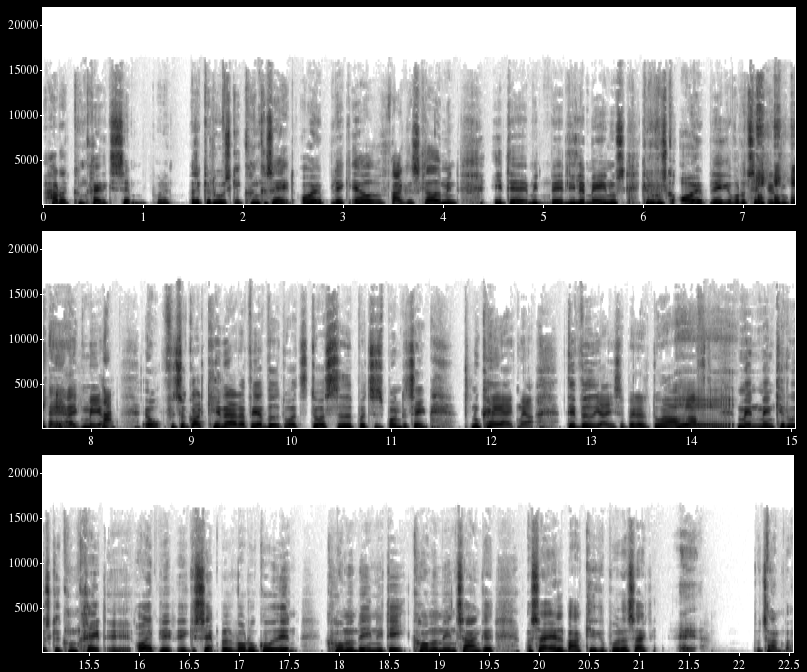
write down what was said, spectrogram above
Har du et konkret eksempel på det? Altså, kan du huske et konkret øjeblik? Jeg har jo faktisk skrevet min, et, uh, mit uh, lille manus. Kan du huske øjeblikket, hvor du tænkte, nu kan jeg ikke mere? Jo, for så godt kender jeg dig, for jeg ved, du har, du har siddet på et tidspunkt og tænkt, nu kan jeg ikke mere. Det ved jeg, Isabella, du har øh... haft. Men, men kan du huske et konkret uh, øjeblik, et eksempel, hvor du er gået ind, kommet med en idé, kommet med en tanke, og så er alle bare kigget på dig og sagt, ja, ja, den bare?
